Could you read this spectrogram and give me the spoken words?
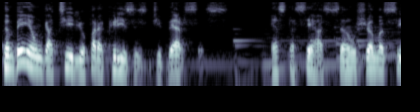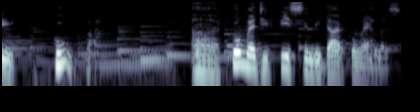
Também é um gatilho para crises diversas. Esta serração chama-se culpa. Ah, como é difícil lidar com elas.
